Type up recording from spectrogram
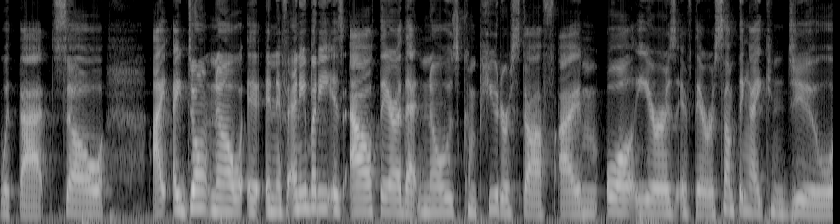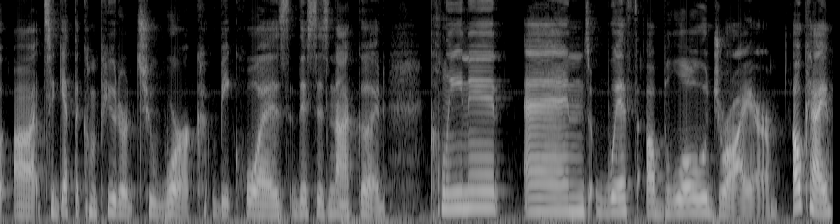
with that. So I, I don't know. And if anybody is out there that knows computer stuff, I'm all ears if there is something I can do uh, to get the computer to work because this is not good. Clean it and with a blow dryer. Okay.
